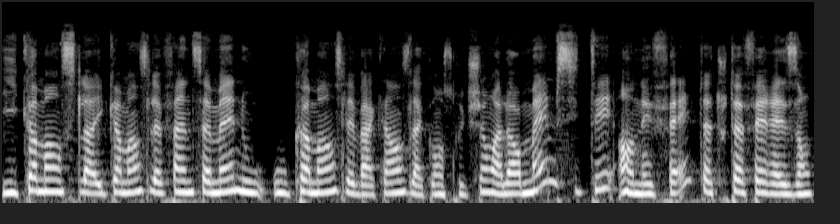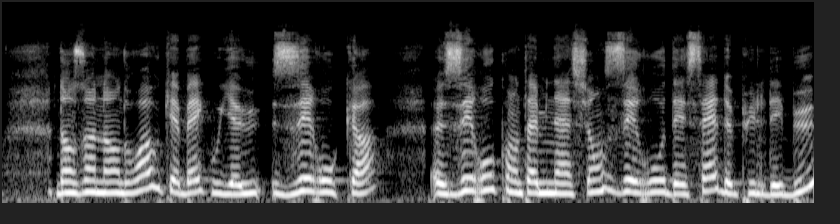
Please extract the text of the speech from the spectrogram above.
il commence là. Il commence le fin de semaine où, où commencent les vacances de la construction alors même si tu es, en effet, tu as tout à fait raison, dans un endroit au Québec où il y a eu zéro cas, euh, zéro contamination, zéro décès depuis le début,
